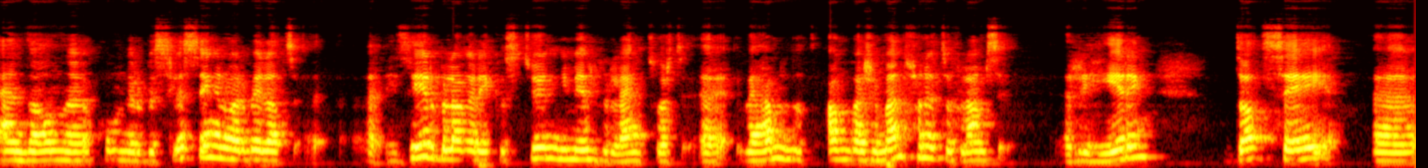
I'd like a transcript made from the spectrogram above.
en dan komen er beslissingen waarbij dat zeer belangrijke steun niet meer verlengd wordt. we hebben het engagement vanuit de Vlaamse regering dat zij uh,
